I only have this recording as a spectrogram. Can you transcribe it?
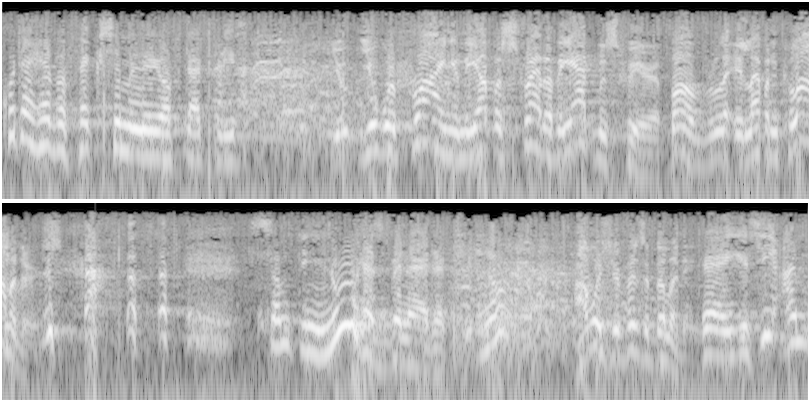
Could I have a facsimile of that, please? You, you were flying in the upper strata of the atmosphere, above 11 kilometers. Something new has been added, you know? How was your visibility? Uh, you see, I'm...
